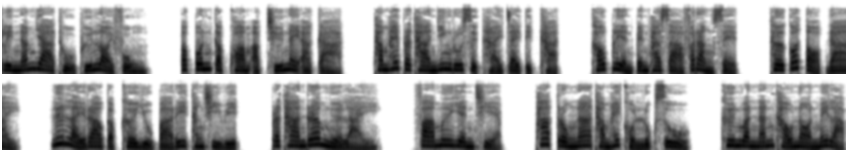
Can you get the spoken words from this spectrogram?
กลิ่นน้ำยาถูพื้นลอยฟุง้งปะปนกับความอับชื้นในอากาศทำให้ประธานยิ่งรู้สึกหายใจติดขัด เขาเปลี่ยนเป็นภาษาฝรั่งเศส เธอก็ตอบได้ ลื่นไหลราวกับเคยอยู่ปารีสทั้งชีวิต ประธานเริ่มเหงื่อไหลฝ่ามือเย็นเฉียบ ภาพตรงหน้าทำให้ขนลุกสู้ คืนวันนั้นเขานอนไม่หลับ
